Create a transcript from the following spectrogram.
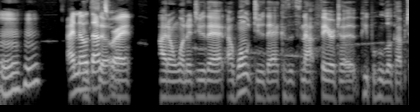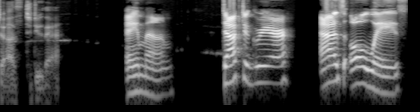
Mm-hmm. I know and that's so right. I don't want to do that. I won't do that because it's not fair to people who look up to us to do that. Amen. Dr. Greer, as always,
